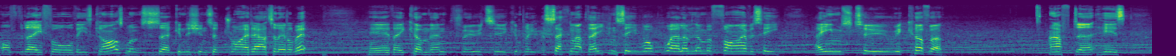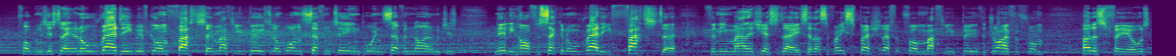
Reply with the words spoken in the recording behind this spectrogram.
of the day for these cars once uh, conditions had dried out a little bit. Here they come then through to complete the second lap there. You can see Rob Wellham, number five, as he aims to recover after his problems yesterday. And already we've gone fast. So Matthew Booth on a 117.79, which is nearly half a second already faster than he managed yesterday. So that's a very special effort from Matthew Booth, the driver from Huddersfield.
